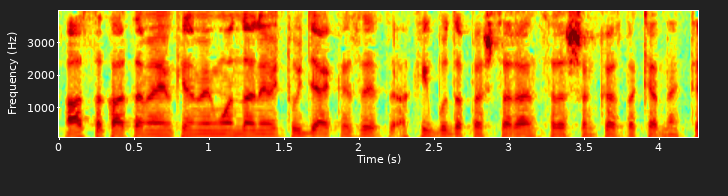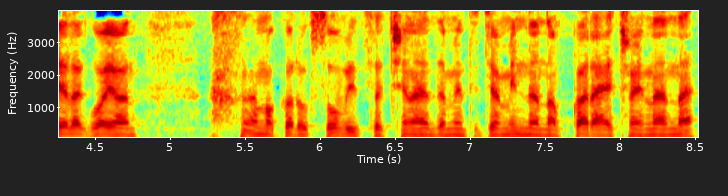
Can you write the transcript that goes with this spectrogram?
Azt akartam egyébként még mondani, hogy tudják, ezért akik Budapesten rendszeresen közlekednek, tényleg olyan nem akarok szóviccet csinálni, de mint hogyha minden nap karácsony lenne,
